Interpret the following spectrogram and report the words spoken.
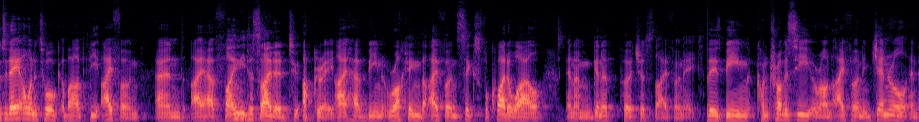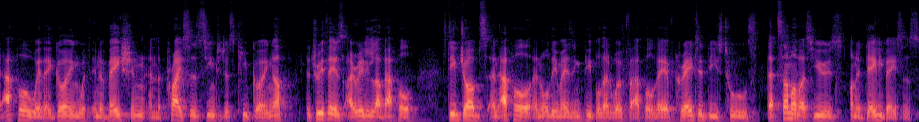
today I want to talk about the iPhone and I have finally decided to upgrade. I have been rocking the iPhone 6 for quite a while and I'm gonna purchase the iPhone 8. There's been controversy around iPhone in general and Apple where they're going with innovation and the prices seem to just keep going up. The truth is I really love Apple. Steve Jobs and Apple and all the amazing people that work for Apple, they have created these tools that some of us use on a daily basis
